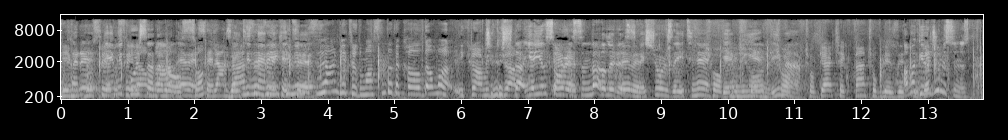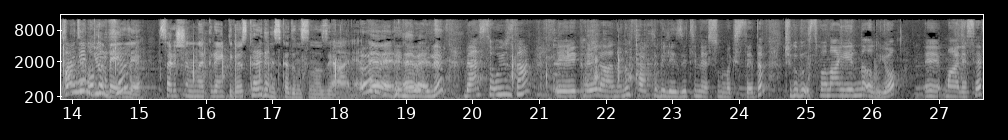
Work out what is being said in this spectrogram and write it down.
Gemlik Kare- Bursa'ya da Gemlik selamlar Bursa'dan, olsun. evet, selam. Ben Zeytin memleketi. zeytinimizden getirdim. Aslında da kaldı ama ikram edeceğim. Çıkışta yayın sonrasında alırız. Evet. Meşhur zeytini Çok gemliğin meşhur, değil çok, mi? Çok gerçekten çok lezzetli. Ama Gürcü müsünüz? Zaten Annem o da Gürcü. belli. Sarışınlık, renkli göz, Karadeniz kadınısınız yani. Öyle evet, de denilebilir. evet. Ben size o yüzden e, kare lahananın farklı bir lezzetini sunmak istedim. Çünkü bu ıspanağın yerini alıyor. E, maalesef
